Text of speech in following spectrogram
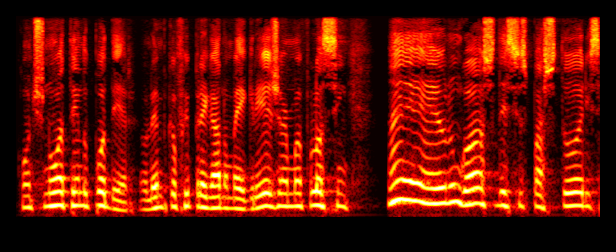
continua tendo poder. Eu lembro que eu fui pregar numa igreja, a irmã falou assim: é, eu não gosto desses pastores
